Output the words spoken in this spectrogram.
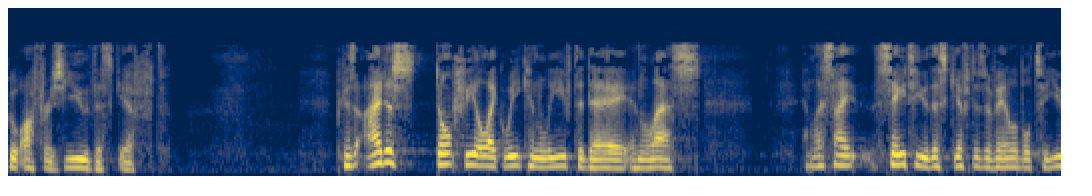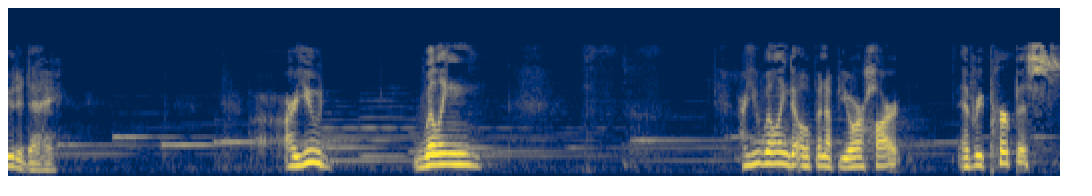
who offers you this gift. Because I just don't feel like we can leave today unless unless I say to you, this gift is available to you today. Are you willing, are you willing to open up your heart, every purpose,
